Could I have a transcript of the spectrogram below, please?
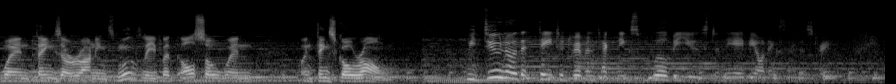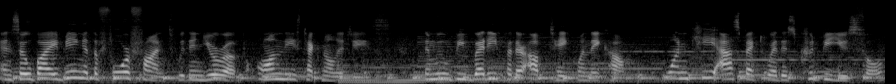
when things are running smoothly, but also when, when things go wrong. We do know that data-driven techniques will be used in the avionics industry. And so by being at the forefront within Europe on these technologies, then we will be ready for their uptake when they come. One key aspect where this could be useful,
